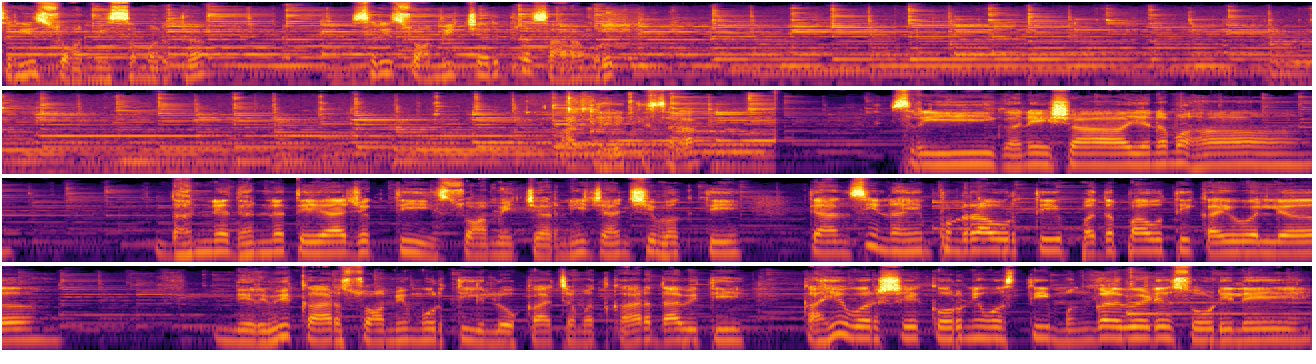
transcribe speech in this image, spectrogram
श्री स्वामी समर्थ श्री स्वामी चरित्र सारामृत. अध्याय तिसरा. श्री गणेशाय नमः. धन्य धन्य ते या जगती स्वामी चरणी ज्यांची भक्ती त्यांची नाही पुनरावृत्ती पदपावती कैवल्य. निर्विकार स्वामी मूर्ती लोका चमत्कार दाविती काही वर्षे करुणी वस्ती मंगळवेडे सोडिले.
